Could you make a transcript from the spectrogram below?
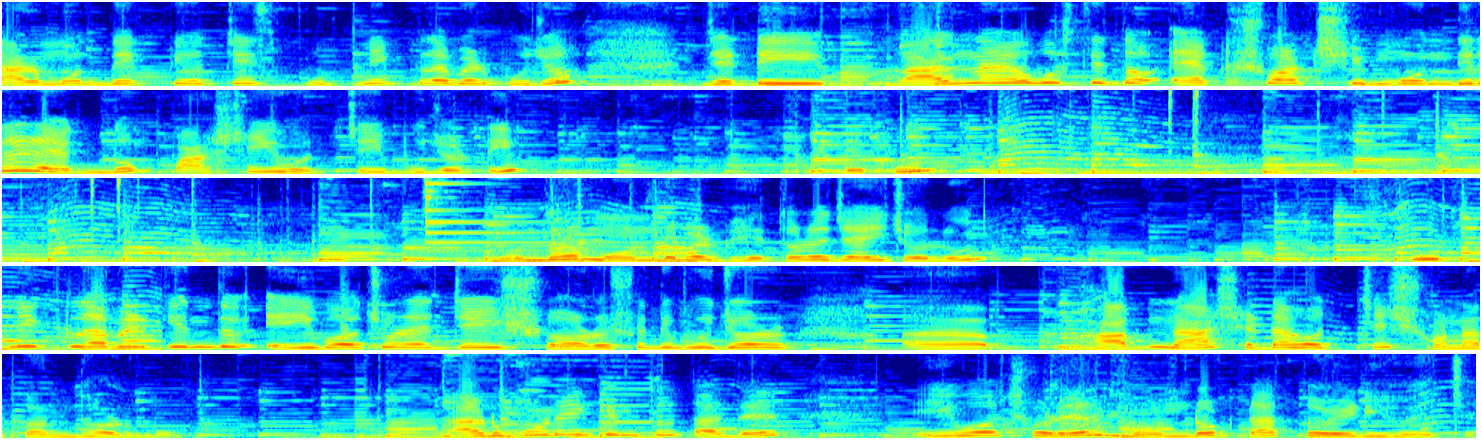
তার মধ্যে একটি হচ্ছে স্পুটনিক ক্লাবের পুজো, যেটি কালনায় অবস্থিত একশো আট শিব মন্দিরের একদম পাশেই হচ্ছে এই পুজোটি। দেখুন। বন্ধুরা, মণ্ডপের ভেতরে যাই চলুন। স্পুটনিক ক্লাবের কিন্তু এই বছরের যেই সরস্বতী পুজোর ভাবনা, সেটা হচ্ছে সনাতন ধর্ম। তার উপরেই কিন্তু তাদের এই বছরের মণ্ডপটা তৈরি হয়েছে।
